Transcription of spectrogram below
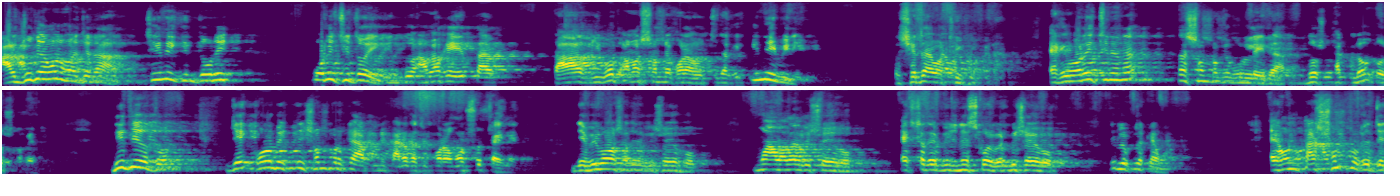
আর যদি এমন হয় যে না চিনি কিন্তু উনি পরিচিতই, কিন্তু আমাকে তার তার বিপদ আমার সামনে করা হচ্ছে তাকে ইনি বিনি তো সেটা আবার ঠিক হবে না। একেবারেই চিনে না, তার সম্পর্কে বললে এটা দোষ থাকলেও দোষ হবে না। দ্বিতীয়ত, যে কোনো ব্যক্তি সম্পর্কে আপনি কারও কাছে পরামর্শ চাইলেন, যে বিবাহ সাথীর বিষয়ে হোক মহামালার বিষয়ে হোক, একসাথে বিজনেস করবেন বিষয়ে হোক, যে লোকটা কেমন? এখন তার সম্পর্কে যে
